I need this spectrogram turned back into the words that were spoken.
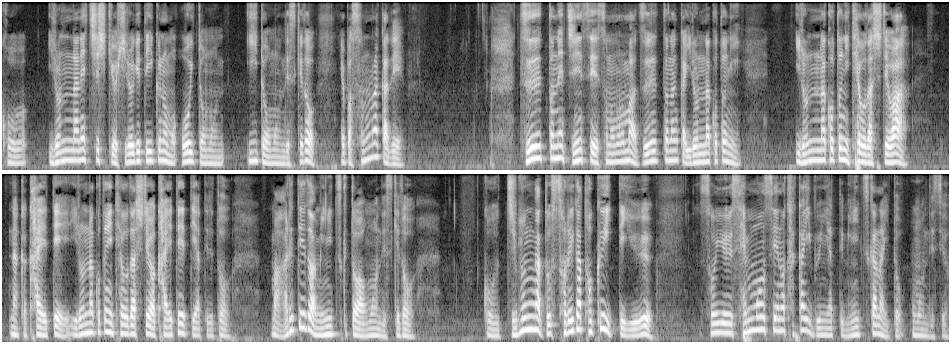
こういろんなね知識を広げていくのも多いと思ういいと思うんですけどやっぱその中でずっとね人生そのままずっとなんかいろんなことにいろんなことに手を出してはなんか変えていろんなことに手を出しては変えてってやってるとまあある程度は身につくとは思うんですけどこう自分がそれが得意っていうそういう専門性の高い分野って身につかないと思うんですよ。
